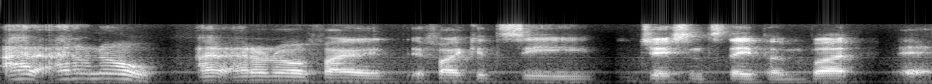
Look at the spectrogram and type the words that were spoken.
I, I don't know I, I don't know if I if I could see Jason Statham, but eh,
